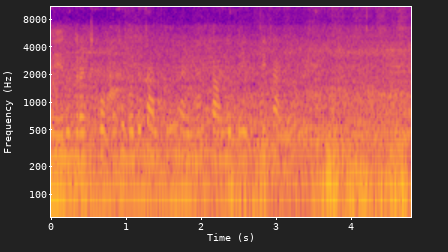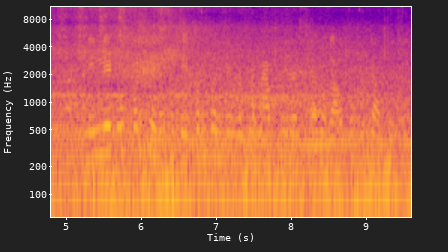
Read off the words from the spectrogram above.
ते रुद्रांच्या पप्पासोबतच चालते आणि आता आले ते एकटी चालेल. आणि नेट ओपन केलं तर ते पण बंद आहे म्हटलं आपले रस्ता बघा ओपन जातो ते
